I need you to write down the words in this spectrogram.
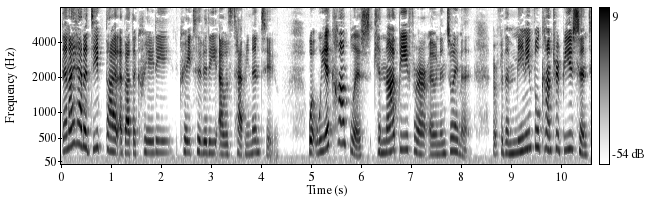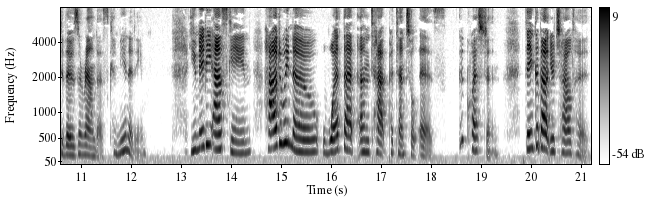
Then I had a deep thought about the creati- creativity I was tapping into. What we accomplish cannot be for our own enjoyment, but for the meaningful contribution to those around us, community. You may be asking, how do we know what that untapped potential is? Good question. Think about your childhood.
